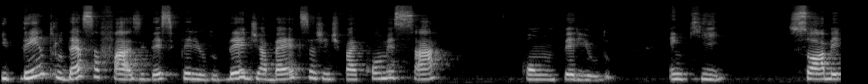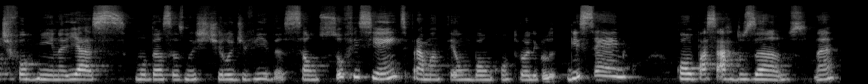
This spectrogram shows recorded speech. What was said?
e dentro dessa fase, desse período de diabetes, a gente vai começar com um período em que só a metformina e as mudanças no estilo de vida são suficientes para manter um bom controle glicêmico. Com o passar dos anos, né,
